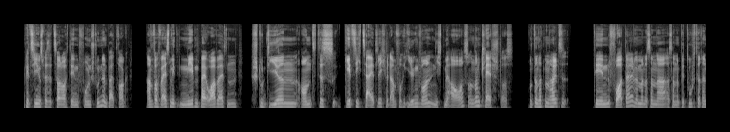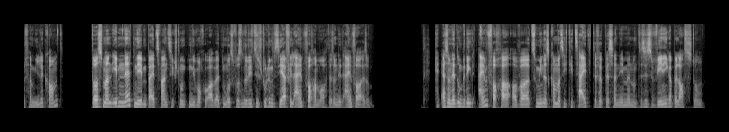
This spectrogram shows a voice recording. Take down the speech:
beziehungsweise zahle auch den vollen Stundenbeitrag, einfach weil es mit nebenbei arbeiten, studieren und das geht sich zeitlich halt einfach irgendwann nicht mehr aus und dann clasht das. Und dann hat man halt den Vorteil, wenn man aus einer, aus einer betuchteren Familie kommt, dass man eben nicht nebenbei 20 Stunden die Woche arbeiten muss, was natürlich das Studium sehr viel einfacher macht. Also nicht einfach, also also nicht unbedingt einfacher, aber zumindest kann man sich die Zeit dafür besser nehmen und das ist weniger Belastung.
